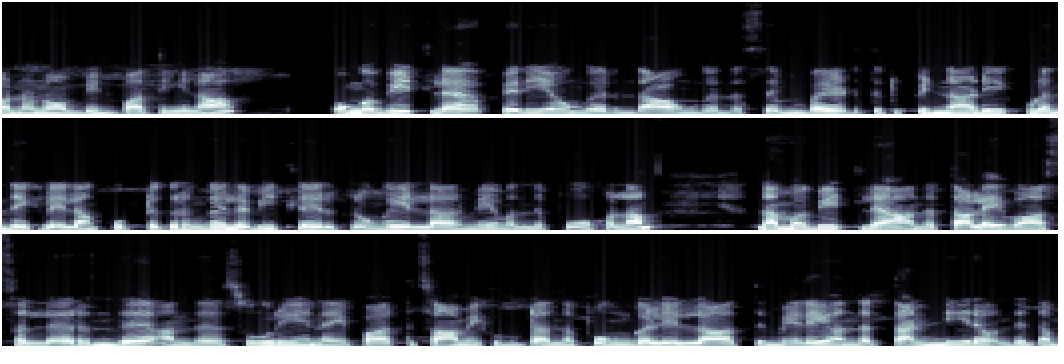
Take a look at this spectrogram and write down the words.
பண்ணணும் அப்படின்னு பார்த்தீங்கன்னா உங்கள் வீட்டில் பெரியவங்க இருந்தால் அவங்க அந்த செம்பை எடுத்துகிட்டு பின்னாடி குழந்தைகளை எல்லாம் கூப்பிட்டுக்கிறோங்க. இல்லை வீட்டில் இருக்கிறவங்க எல்லாருமே வந்து போகலாம். நம்ம வீட்டில் அந்த தலைவாசல்ல இருந்து அந்த சூரியனை பார்த்து சாமி கும்பிட்டு அந்த பொங்கல் எல்லாத்து மேலேயும் அந்த தண்ணீரை வந்து இந்த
